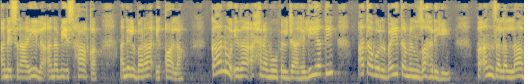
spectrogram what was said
ان اسرائیل ان ابی اسحاق ان البراء قال كانوا اذا احرموا في الجاهليه اتب البیت من ظہرہ فانزل اللہ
